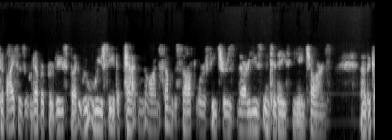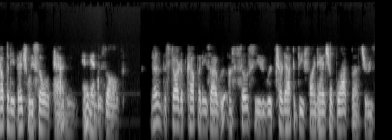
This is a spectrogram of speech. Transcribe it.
devices were never produced, but we received a patent on some of the software features that are used in today's EHRs. Uh, the company eventually sold the patent and, and dissolved. None of the startup companies I was associated with turned out to be financial blockbusters,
